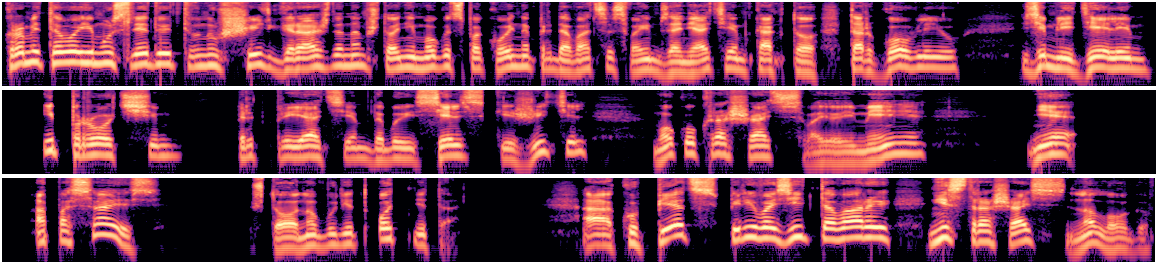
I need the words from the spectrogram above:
Кроме того, ему следует внушить гражданам, что они могут спокойно предаваться своим занятиям, как то торговлею, земледелием и прочим предприятиям, дабы сельский житель мог украшать свое имение, не опасаясь, что оно будет отнято а купец перевозить товары, не страшась налогов.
